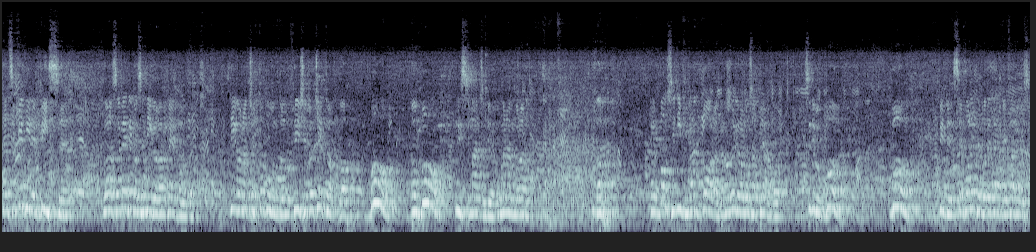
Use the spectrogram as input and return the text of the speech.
anziché dire bis, non lo sapete cosa dicono a Melbourne? Dicono a un certo punto, finisce il concerto, boh, boh, boh, boh, Chris Maggio, come innamorato. Boh. E boh significa ancora, però noi che non lo sappiamo, si dice boom, boom. Quindi se volete potete anche fare questo.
